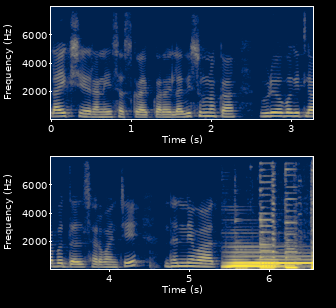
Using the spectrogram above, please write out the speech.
लाईक शेअर आणि सबस्क्राईब करायला विसरू नका. व्हिडिओ बघितल्याबद्दल सर्वांचे धन्यवाद.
